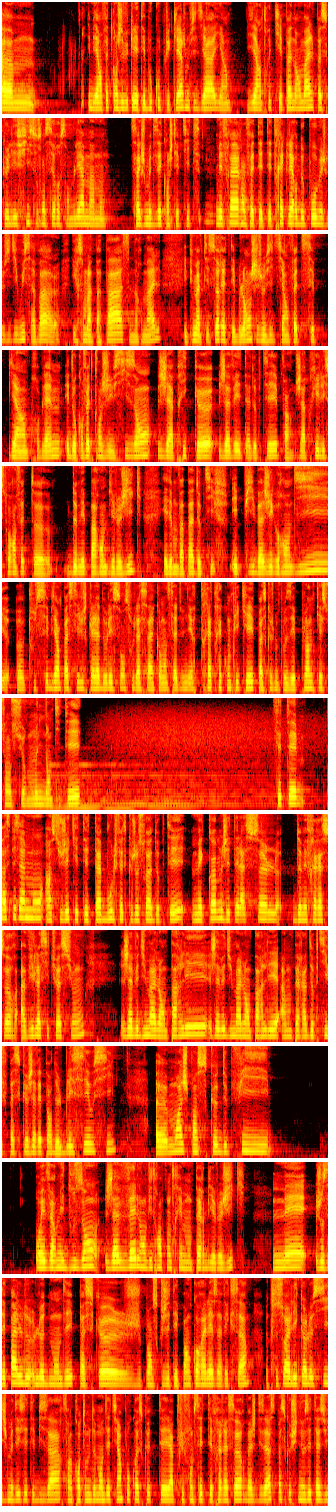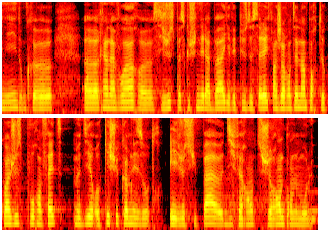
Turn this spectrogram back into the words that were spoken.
et bien en fait, quand j'ai vu qu'elle était beaucoup plus claire, je me suis dit ah il y, y, a un truc qui est pas normal parce que les filles sont censées ressembler à maman. C'est ça que je me disais quand j'étais petite. Mes frères, en fait, étaient très clairs de peau, mais je me suis dit, oui, ça va, il ressemble à papa, c'est normal. Et puis ma petite sœur était blanche, et je me suis dit, tiens, en fait, c'est a un problème. Et donc, en fait, quand j'ai eu 6 ans, j'ai appris que j'avais été adoptée. Enfin, j'ai appris l'histoire, en fait, euh, de mes parents biologiques et de mon papa adoptif. Et puis, bah, j'ai grandi. Euh, tout s'est bien passé jusqu'à l'adolescence où là, ça a commencé à devenir très, très compliqué parce que je me posais plein de questions sur mon identité. C'était pas spécialement un sujet qui était tabou, le fait que je sois adoptée, mais comme j'étais la seule de mes frères et sœurs à vivre la situation, j'avais du mal à en parler, j'avais du mal à en parler à mon père adoptif parce que j'avais peur de le blesser aussi. Euh, moi, je pense que depuis ouais, vers mes 12 ans, j'avais l'envie de rencontrer mon père biologique, mais j'osais pas le, demander parce que je pense que j'étais pas encore à l'aise avec ça. Que ce soit à l'école aussi, je me disais c'était bizarre. Enfin, quand on me demandait, tiens, pourquoi est-ce que tu es la plus foncée de tes frères et sœurs? Bah, Je disais, ah, c'est parce que je suis née aux États-Unis, donc euh, euh, rien à voir. Euh, c'est juste parce que je suis née là-bas, il y avait plus de soleil. Enfin, j'inventais n'importe quoi juste pour en fait me dire, ok, je suis comme les autres et je suis pas différente, je rentre dans le moule.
